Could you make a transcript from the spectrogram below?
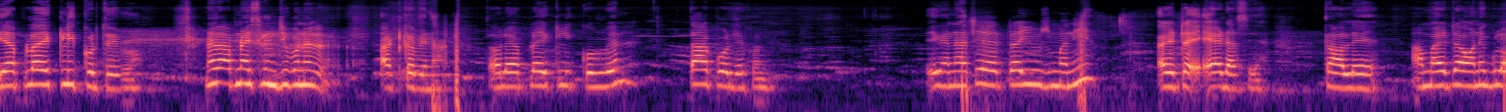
এই অ্যাপ্লাই ক্লিক করতে হইব। নাহলে আপনার স্ক্রিন জীবনে আটকাবে না। তাহলে অ্যাপ্লাই ক্লিক করবেন। তারপর দেখুন, এখানে আছে একটা ইউজ মানি আর এটা অ্যাড আছে। তাহলে আমার এটা অনেকগুলো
